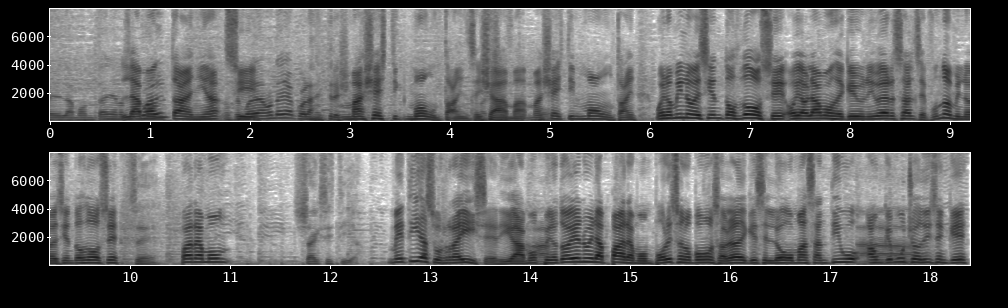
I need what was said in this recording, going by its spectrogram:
eh, la montaña, no sé la cuál. montaña, No sé sí. cuál es la montaña con las estrellas. Majestic Mountain se Majestic llama. Mountain. Majestic Mountain. Bueno, 1912. Hoy hablamos de que Universal se fundó en 1912. sí, Paramount ya existía. metía sus raíces, digamos, Ah. pero todavía no era Paramount. Por eso no podemos hablar de que es el logo más antiguo. Ah. Aunque muchos dicen que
